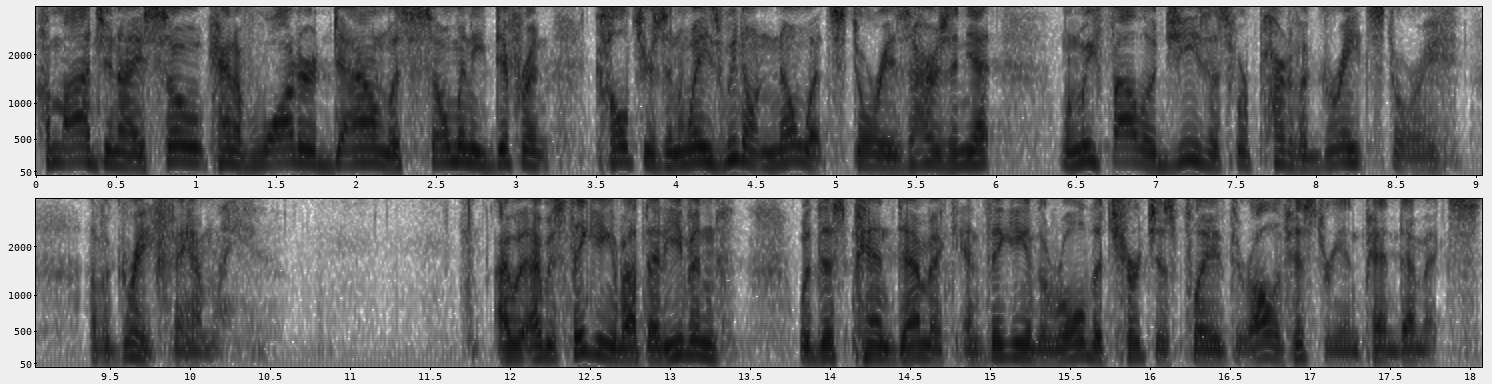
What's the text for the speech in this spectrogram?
homogenized, so kind of watered down with so many different cultures and ways. We don't know what story is ours, and yet when we follow Jesus, we're part of a great story of a great family. I, w- I was thinking about that even with this pandemic and thinking of the role the church has played through all of history in pandemics.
